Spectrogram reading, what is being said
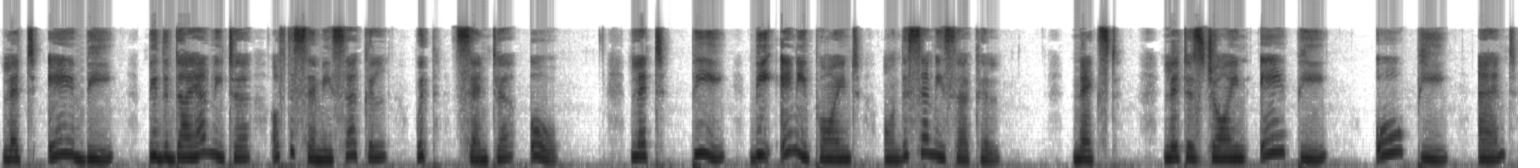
Let AB be the diameter of the semicircle with center O. Let P be any point on the semicircle. Next, let us join AP, OP and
